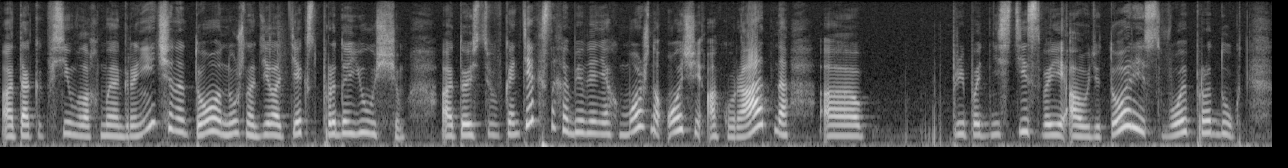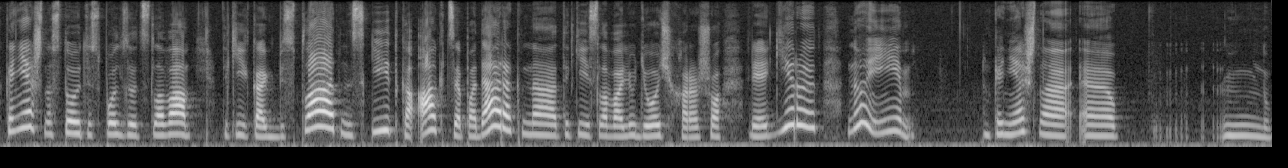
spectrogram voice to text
а, так как в символах мы ограничены, то нужно делать текст продающим. А, то есть в контекстных объявлениях можно очень аккуратно а, преподнести своей аудитории свой продукт. Конечно, стоит использовать слова такие как бесплатно, скидка, акция, подарок. На такие слова люди очень хорошо реагируют. Ну и, конечно, э, ну,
